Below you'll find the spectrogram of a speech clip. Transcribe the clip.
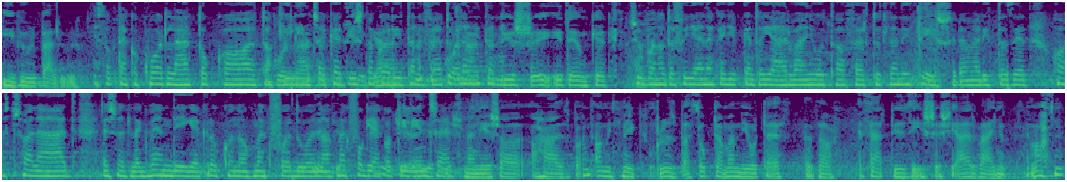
kívül belül. Szokták a korlátokat, a kilincseket is takarítani, fertőtleníteni? is időnként. És jobban odafigyelnek egyébként a járvány óta a fertőtlenítésre, mert itt azért ha család, esetleg vendégek, rokonok megfordulnak, megfogják a kilincset. menés a, a házban. Amit még pluszba szoktam, amióta ez, ez a fertőzéses járvány van,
